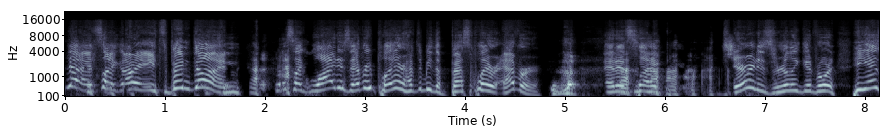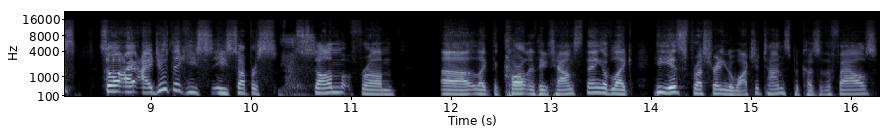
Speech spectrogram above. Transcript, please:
Yeah, it's like, all right, it's been done. But it's like, why does every player have to be the best player ever? And it's like, Jaren is really good for it. He is. So I, I do think he, he suffers some from uh like the Karl-Anthony Towns thing of like he is frustrating to watch at times because of the fouls.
